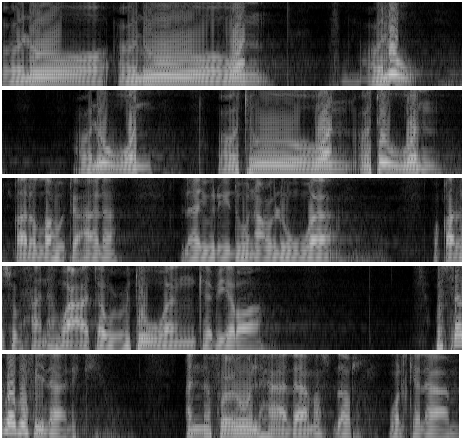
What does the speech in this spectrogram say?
علو علو علو علو عتو عتو قال الله تعالى لا يريدون علوا. وقال سبحانه وعتوا عتوا كبيرا. والسبب في ذلك أن فعول هذا مصدر والكلام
